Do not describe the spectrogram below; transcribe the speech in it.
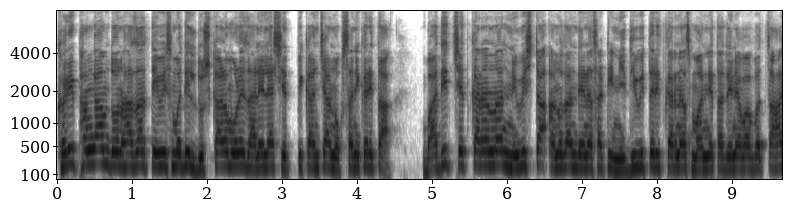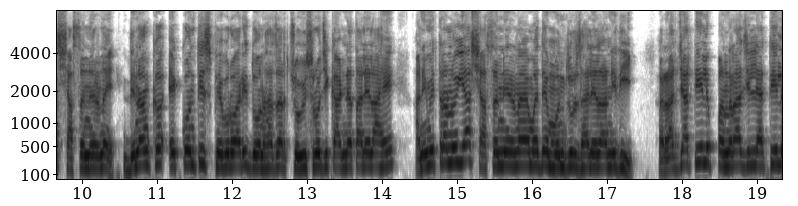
खरीप हंगाम दोन हजार तेवीस मधील दुष्काळामुळे झालेल्या शेतपिकांच्या नुकसानीकरिता बाधित शेतकऱ्यांना निविष्ठा अनुदान देण्यासाठी निधी वितरित करण्यास मान्यता देण्याबाबतचा हा शासन निर्णय दिनांक एकोणतीस फेब्रुवारी दोन हजार चोवीस रोजी काढण्यात आलेला आहे. आणि मित्रांनो या शासन निर्णयामध्ये मंजूर झालेला निधी राज्यातील पंधरा जिल्ह्यातील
